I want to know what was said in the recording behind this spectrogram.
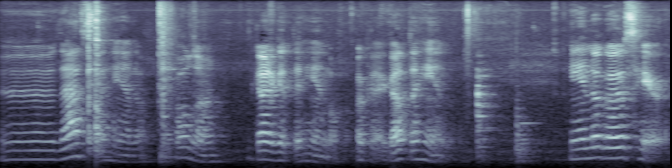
Uh, that's the handle. Hold on. Gotta get the handle. Okay, I got the handle. Handle goes here.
